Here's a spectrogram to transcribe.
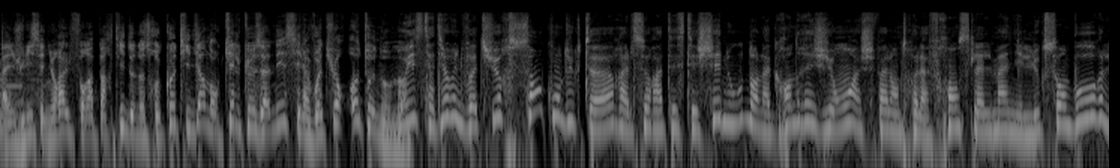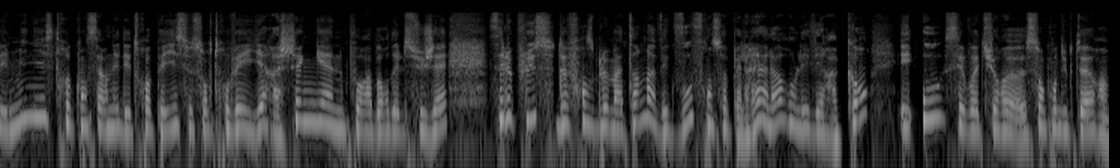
Bah, Julie Seigneral fera partie de notre quotidien dans quelques années, c'est la voiture autonome. Oui, c'est-à-dire une voiture sans conducteur. Elle sera testée chez nous, dans la grande région, à cheval entre la France, l'Allemagne et le Luxembourg. Les ministres concernés des trois pays se sont retrouvés hier à Schengen pour aborder le sujet. C'est le plus de France Bleu Matin avec vous, François Pelleret. Alors, on les verra quand et où ces voitures euh, sans conducteur?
